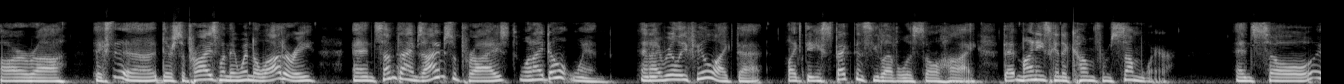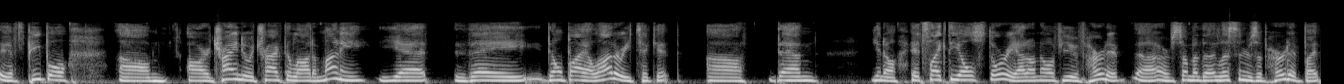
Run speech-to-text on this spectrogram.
are, uh, uh, they're surprised when they win the lottery and sometimes I'm surprised when I don't win. And I really feel like that. Like the expectancy level is so high that money's going to come from somewhere. And so if people um, are trying to attract a lot of money, yet they don't buy a lottery ticket, uh, then you know, it's like the old story. I don't know if you've heard it uh, or some of the listeners have heard it, but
